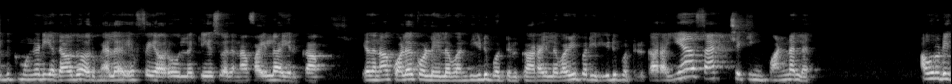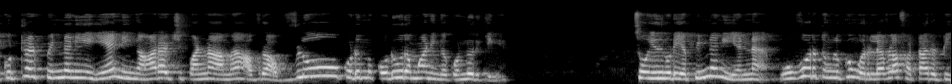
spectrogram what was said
இதுக்கு முன்னாடி ஏதாவது அவர் மேலே எஃப்ஐஆரோ இல்லை கேஸோ எதனா ஃபைல் ஆயிருக்கா எதனா கொலை கொள்ளையில வந்து ஈடுபட்டு இருக்காரா இல்ல வழிபறியில் ஈடுபட்டு இருக்காரா ஏன் ஃபேக்ட் செக்கிங் பண்ணலை? அவருடைய குற்ற பின்னணியை ஏன் நீங்க ஆராய்ச்சி பண்ணாம அவர் அவ்வளோ கொடுமை கொடூரமா நீங்க கொண்டு இருக்கீங்க? ஸோ இதனுடைய பின்னணி என்ன? ஒவ்வொருத்தவங்களுக்கும் ஒரு லெவல் ஆஃப் அத்தாரிட்டி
